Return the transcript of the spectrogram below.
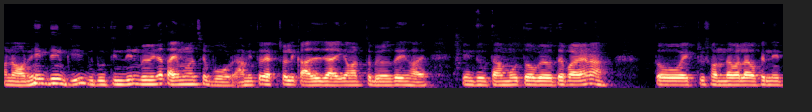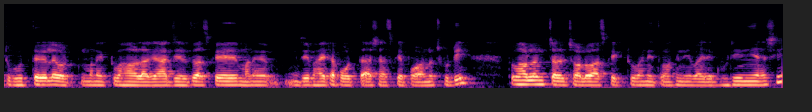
মানে অনেক দিন কি, দু, তিন দিন বেরোই না, তাই মনে হচ্ছে বোর আমি তো অ্যাকচুয়ালি কাজে যাই, আমার তো বেরোতেই হয়, কিন্তু তামু তো বেরোতে পারে না। তো একটু সন্ধ্যাবেলা ওকে নিয়ে একটু ঘুরতে গেলে ওর মানে একটু ভালো লাগে। আর যেহেতু আজকে মানে যে ভাইটা পড়তে আসে, আজকে পড়ানো ছুটি, তো ভাবলাম চল, চলো আজকে একটুখানি তোমাকে নিয়ে বাইরে ঘুরিয়ে নিয়ে আসি।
